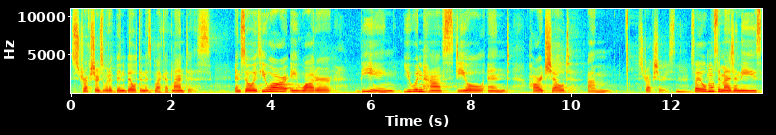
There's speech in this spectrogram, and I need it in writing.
structures would have been built in this Black Atlantis? And so, if you are a water being, you wouldn't have steel and hard shelled um, structures. Mm. So, I almost imagine these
